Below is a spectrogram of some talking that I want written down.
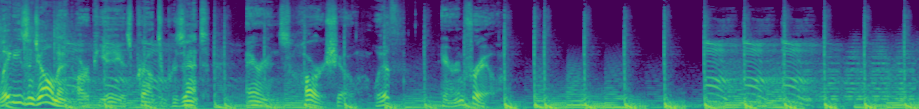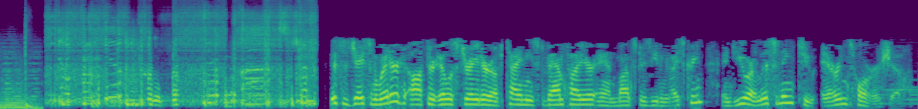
Ladies and gentlemen, RPA is proud to present Aaron's Horror Show with Aaron Frail. This is Jason Witter, author illustrator of Tiniest Vampire and Monsters Eating Ice Cream, and you are listening to Aaron's Horror Show.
